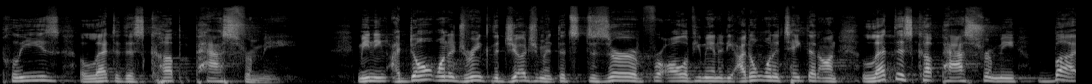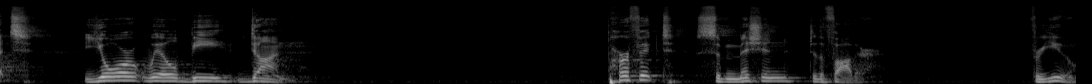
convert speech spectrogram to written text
please let this cup pass from me. Meaning, I don't want to drink the judgment that's deserved for all of humanity. I don't want to take that on. Let this cup pass from me, but your will be done. Perfect submission to the Father for you.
